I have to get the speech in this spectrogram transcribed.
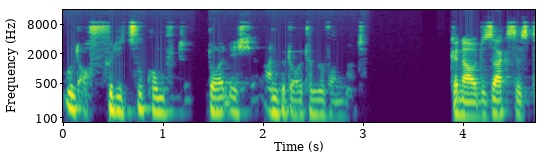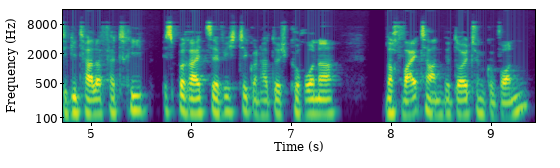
und auch für die Zukunft deutlich an Bedeutung gewonnen hat. Genau, du sagst es, digitaler Vertrieb ist bereits sehr wichtig und hat durch Corona noch weiter an Bedeutung gewonnen.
